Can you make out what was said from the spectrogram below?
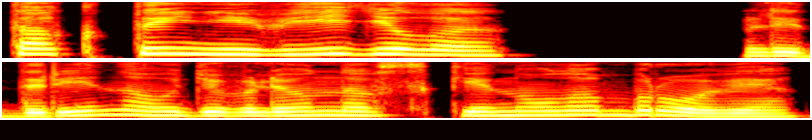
так ты не видела?» Лидрина удивленно вскинула брови.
